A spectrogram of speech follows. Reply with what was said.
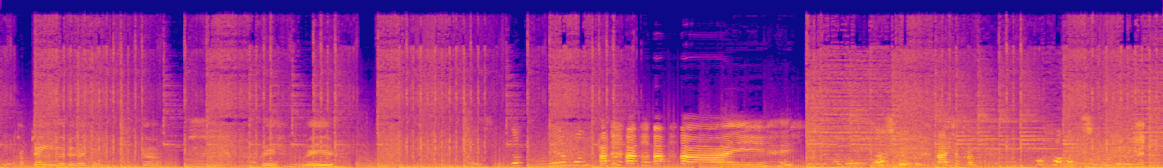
뭐 갑자기 그래가지고 어. 아, 왜, 왜 아, 진짜? 일본, 아, 아, 아, 아, 예, 예. 아, 너무. 아, 잠깐 아, 화가. 잘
